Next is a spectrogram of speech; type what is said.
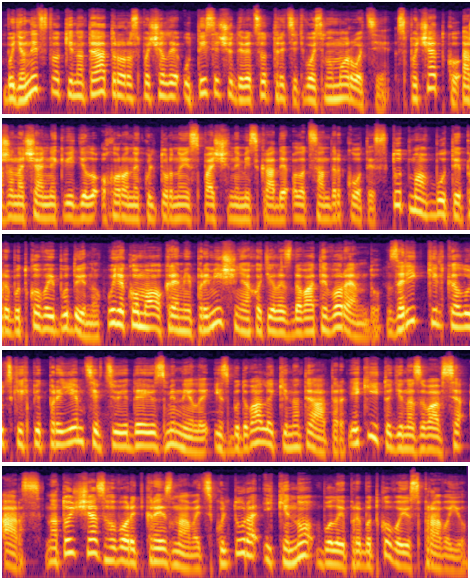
Будівництво кінотеатру розпочали у 1938 році. Спочатку, каже начальник відділу охорони культурної спадщини міськради Олександр Котис, тут мав бути прибутковий будинок, у якому окремі приміщення хотіли здавати в оренду. За рік кілька луцьких підприємців цю ідею змінили і збудували кінотеатр, який тоді називався Арс. На той час, говорить краєзнавець, культура і кіно були прибутковою справою.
